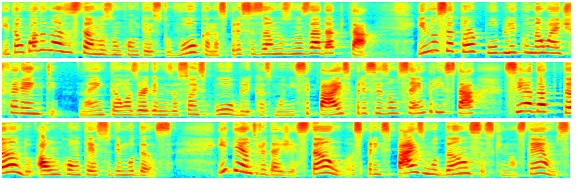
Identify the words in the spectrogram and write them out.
Então, quando nós estamos num contexto VUCA, nós precisamos nos adaptar. E no setor público não é diferente, né? Então as organizações públicas, municipais, precisam sempre estar se adaptando a um contexto de mudança. E dentro da gestão, as principais mudanças que nós temos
